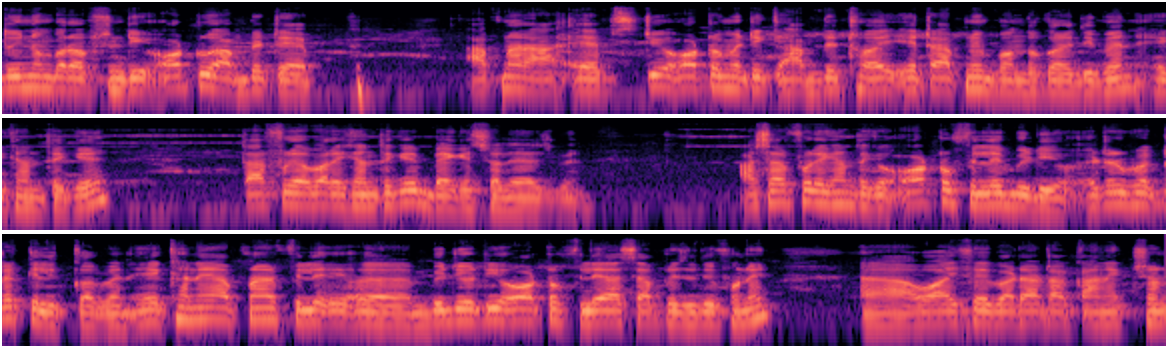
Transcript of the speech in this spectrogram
দুই নম্বর অপশনটি অটো আপডেট অ্যাপ আপনার অ্যাপসটি অটোমেটিক আপডেট হয়, এটা আপনি বন্ধ করে দিবেন এখান থেকে। তারপরে আবার এখান থেকে ব্যাগে চলে আসবেন। আসার পর এখান থেকে অটো ফ্লে ভিডিও এটার উপর একটা ক্লিক করবেন। এখানে আপনার ফ্লে ভিডিওটি অটো ফ্লে আছে, আপনি যদি ফোনে ওয়াইফাই বা ডাটা কানেকশন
